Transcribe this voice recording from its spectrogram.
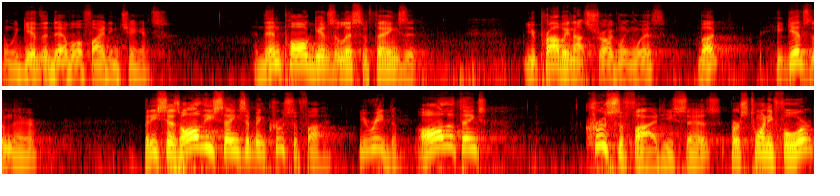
and we give the devil a fighting chance. And then Paul gives a list of things that you're probably not struggling with, but he gives them there. But he says, All these things have been crucified. You read them. All the things crucified, he says. Verse 24,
